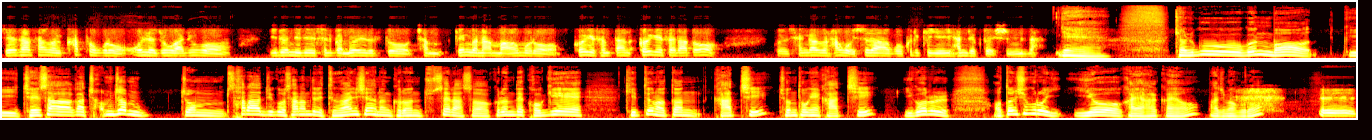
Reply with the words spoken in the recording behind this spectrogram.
제사상을 카톡으로 올려줘가지고 이런 일이 있으니까 너희들도 참 경건한 마음으로 거기서 거기서라도 그 생각을 하고 있으라고 그렇게 얘기한 적도 있습니다. 예. 결국은 뭐, 이 제사가 점점 좀 사라지고 사람들이 등한시하는 그런 추세라서 그런데 거기에 깃든 어떤 가치, 전통의 가치, 이거를 어떤 식으로 이어가야 할까요? 마지막으로. 예,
